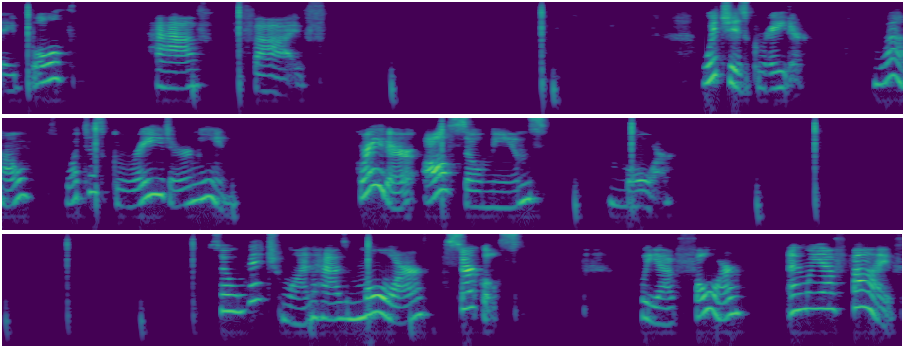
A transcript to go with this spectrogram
They both have five. Which is greater? Well, what does greater mean? Greater also means more. So which one has more circles? We have four and we have five.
